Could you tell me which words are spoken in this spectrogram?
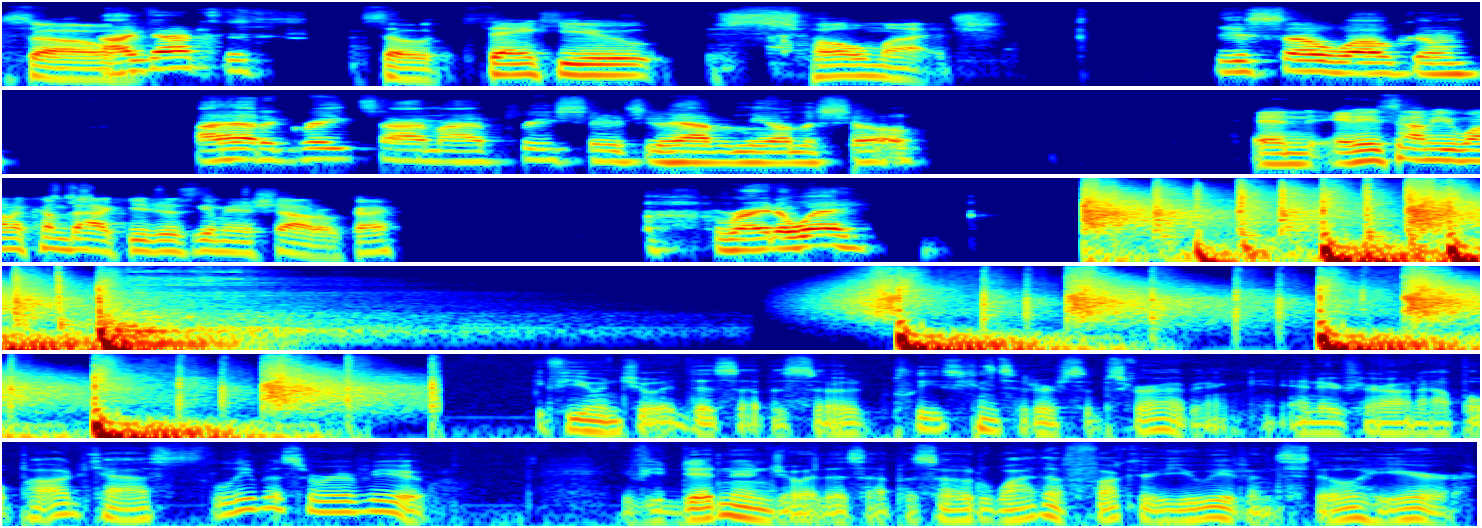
So I got you. So thank you so much. You're so welcome. I had a great time. I appreciate you having me on the show. And anytime you want to come back, you just give me a shout, okay? Right away. If you enjoyed this episode, please consider subscribing. And if you're on Apple Podcasts, leave us a review. If you didn't enjoy this episode, why the fuck are you even still here?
